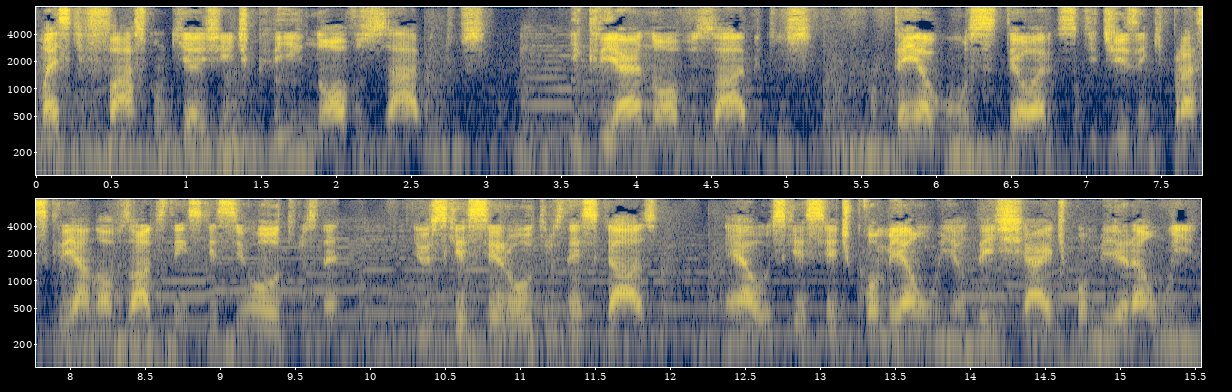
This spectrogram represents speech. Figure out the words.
mas que faz com que a gente crie novos hábitos. E criar novos hábitos, tem alguns teóricos que dizem que para se criar novos hábitos tem que esquecer outros, né? E o esquecer outros, nesse caso, é o esquecer de comer a unha, o deixar de comer a unha.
